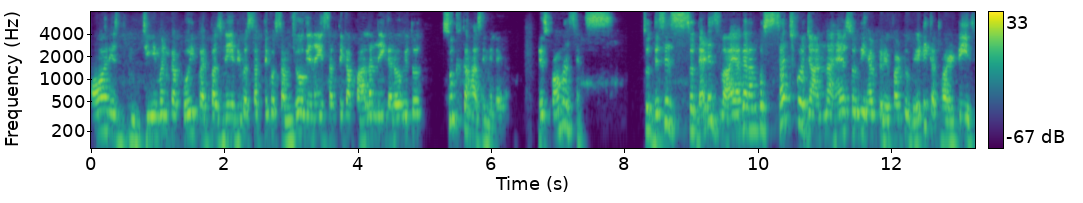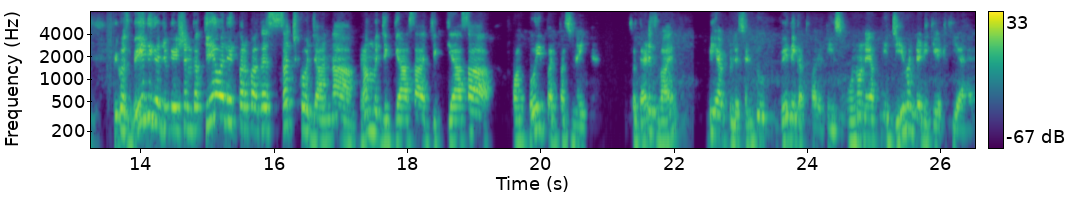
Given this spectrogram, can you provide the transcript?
और इस जीवन का कोई पर्पज नहीं है बिकॉज़ सत्य को समझोगे नहीं सत्य का पालन नहीं करोगे तो सुख कहाँ से मिलेगा this common sense so this is so that is why अगर हमको सच को जानना है so we have to refer to Vedic authorities because Vedic education का केवल एक पर्पज है सच को जानना, ब्रह्म जिज्ञासा जिज्ञासा, और कोई पर्पज नहीं है। So that is why we have to listen to Vedic authorities उन्होंने अपनी जीवन डेडिकेट किया है।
